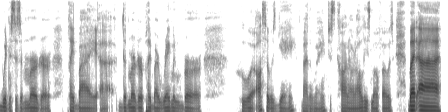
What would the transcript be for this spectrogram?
witnesses a murder played by uh, the murderer played by Raymond Burr, who also was gay, by the way, just calling out all these mofos. But, uh,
